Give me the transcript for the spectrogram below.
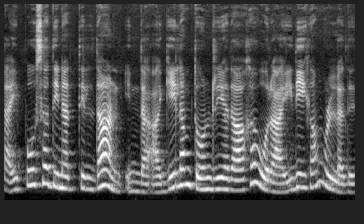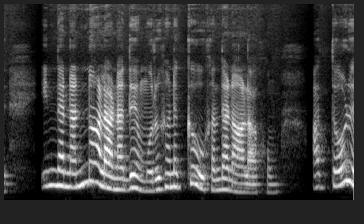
தைப்பூச தினத்தில்தான் இந்த அகிலம் தோன்றியதாக ஒரு ஐதீகம் உள்ளது. இந்த நன்னாளானது முருகனுக்கு உகந்த நாளாகும். அத்தோடு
